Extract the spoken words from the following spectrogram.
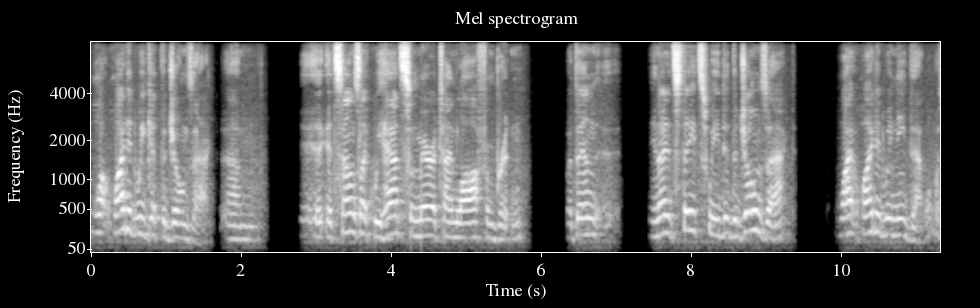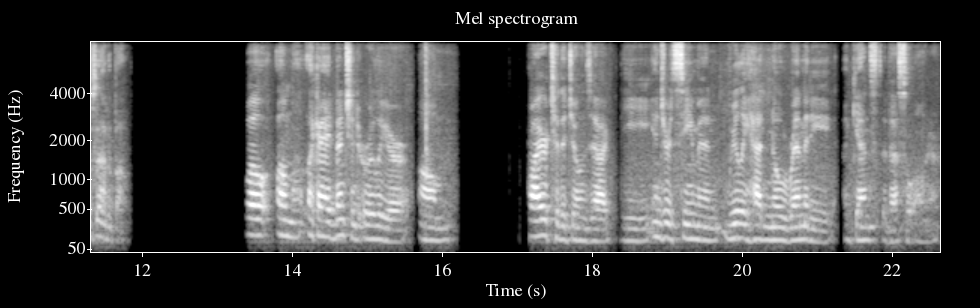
why did we get the Jones Act? Um, it, sounds like we had some maritime law from Britain, but then uh, the United States, we did the Jones Act. Why, why did we need that? What was that about? Well, um, like I had mentioned earlier, um, prior to the Jones Act, the injured seaman really had no remedy against the vessel owner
